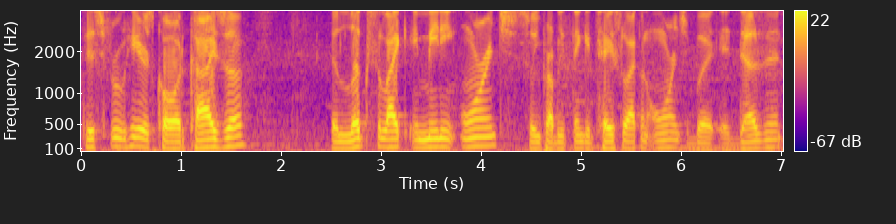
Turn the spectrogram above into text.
This fruit here is called cajá. It looks like a mini orange, so you probably think it tastes like an orange, but it doesn't.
